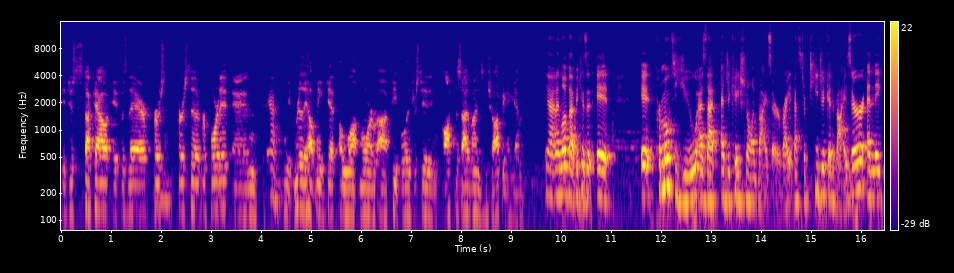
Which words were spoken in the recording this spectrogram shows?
it just stuck out. It was there first first to report it, and yeah. it really helped me get a lot more uh, people interested in off the sidelines and shopping again. Yeah, and I love that because it it it promotes you as that educational advisor right that strategic advisor and they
